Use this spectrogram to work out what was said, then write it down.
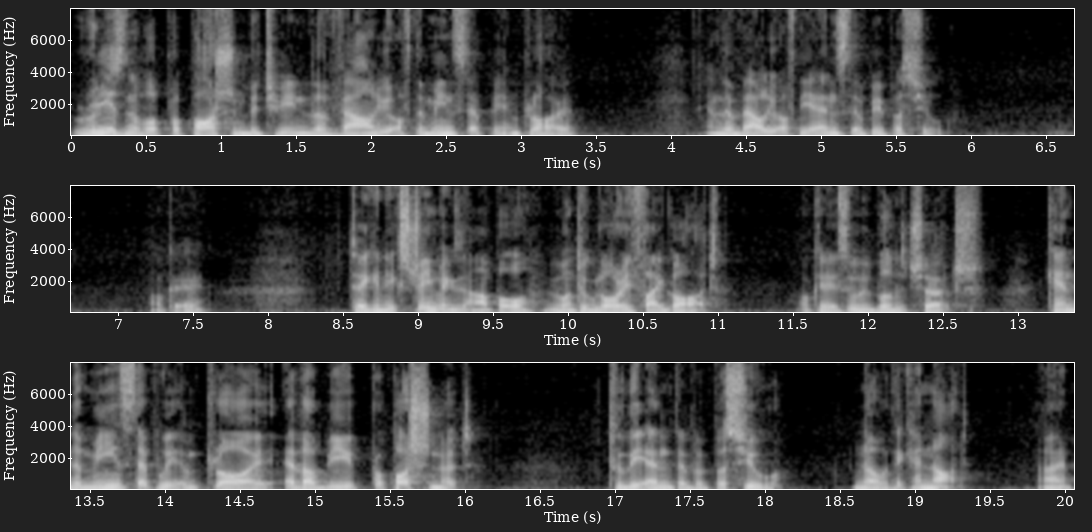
reasonable proportion between the value of the means that we employ and the value of the ends that we pursue. Okay? Take an extreme example. We want to glorify God. Okay, so we build a church. Can the means that we employ ever be proportionate to the end that we pursue? No, they cannot. Right?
